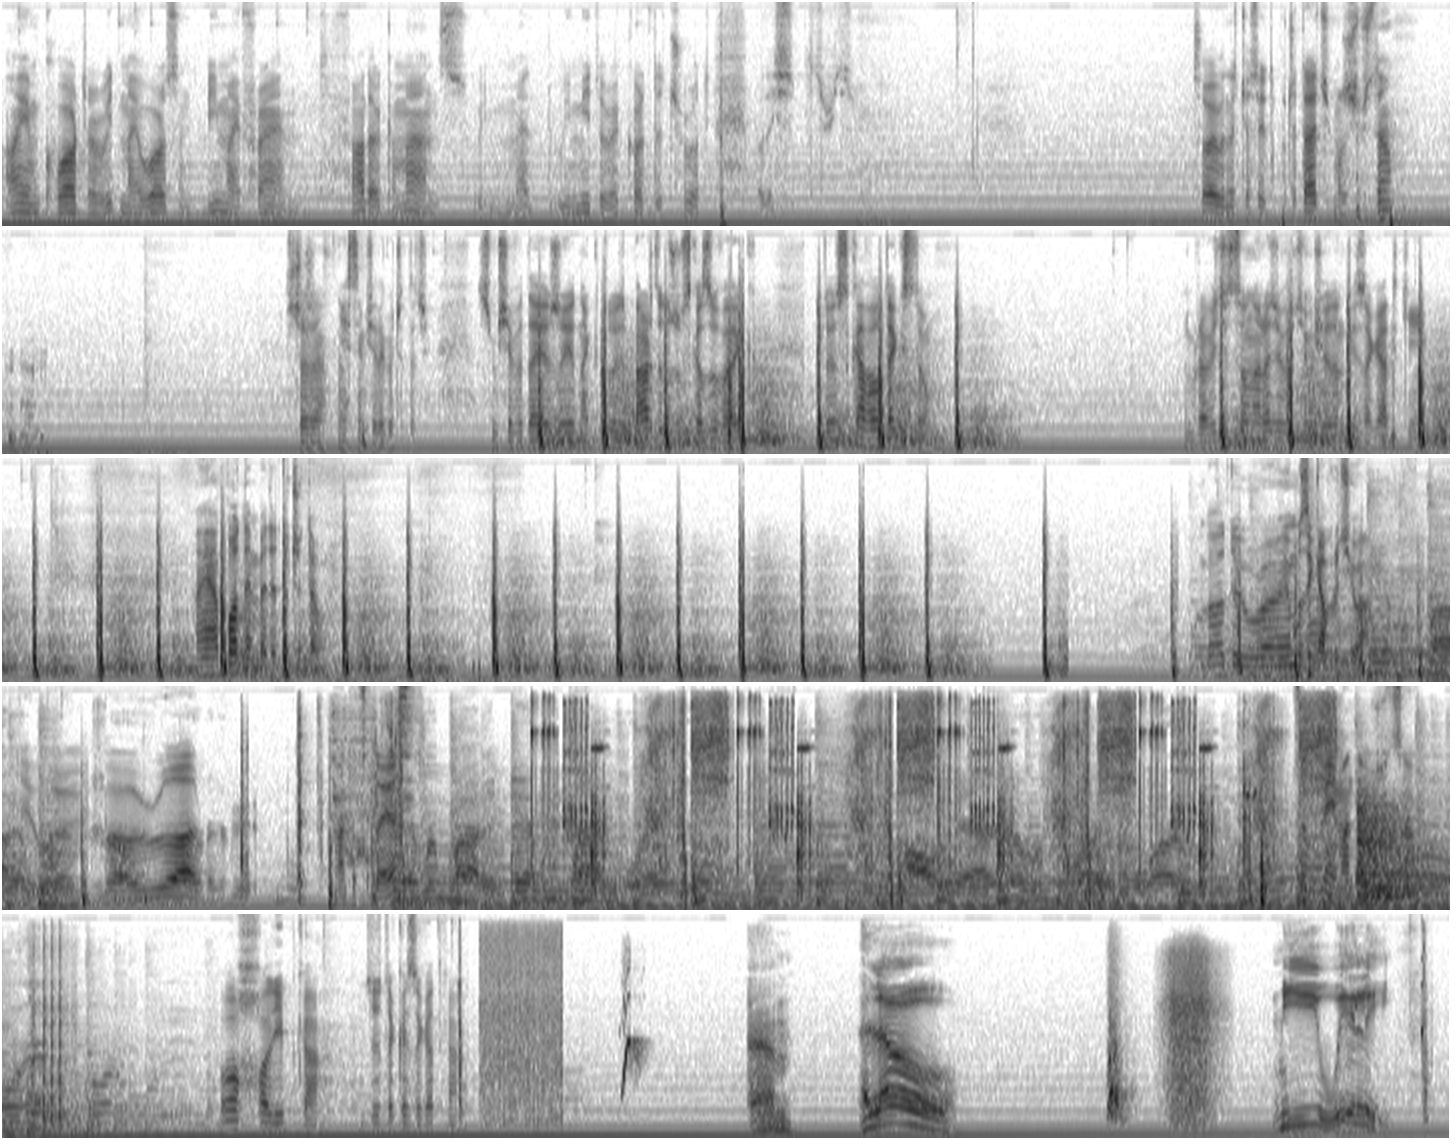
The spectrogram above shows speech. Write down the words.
I am Quarter, read my words and be my friend. Father commands, we we meet to record the truth of this. Co, ja będę chciał sobie to poczytać, może się przeczyta? Szczerze, nie chcę mi się tego czytać. Znaczy mi się wydaje, że jednak tu jest bardzo dużo wskazówek, bo to jest kawał tekstu. Dobra, wiecie co, na razie wrócimy się do tej zagadki. A ja potem będę to czytał. Muzyka wróciła. A to co to jest? Co tutaj mam tam rzuca? O, cholipka. Gdzie taka zagadka? Um, hello? Me, Willy.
